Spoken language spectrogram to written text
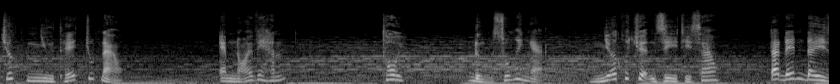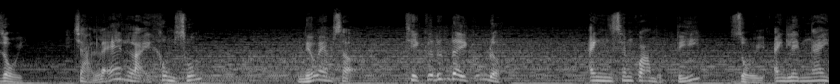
trước như thế chút nào. Em nói với hắn, Thôi, đừng xuống anh ạ Nhớ có chuyện gì thì sao đã đến đây rồi, Chả lẽ lại không xuống? Nếu em sợ, Thì cứ đứng đây cũng được. Anh xem qua một tí, Rồi anh lên ngay.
